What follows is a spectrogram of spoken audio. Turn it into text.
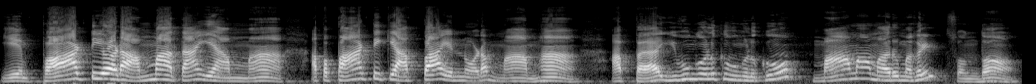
என் பாட்டியோட அம்மா தான் என் அம்மா. அப்போ பாட்டிக்கு அப்பா என்னோட மாமா. அப்போ இவங்களுக்கு இவங்களுக்கும் மாமா மருமகள் சொந்தம்.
